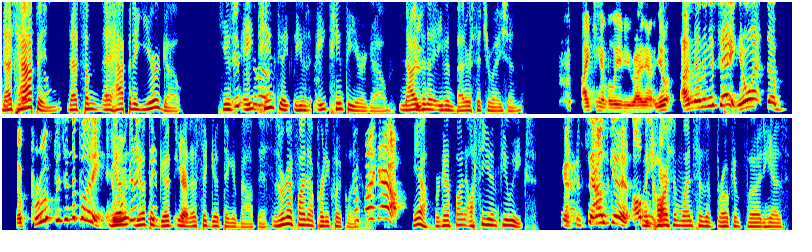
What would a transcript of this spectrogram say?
That's happened. That's some that happened a year ago. He was 18th. He was 18th a year ago. Now he's in an even better situation. I can't believe you right now. You know, I have nothing to say. You know what? The the proof is in the pudding, and You know, we're gonna you know the good. Yeah, that's the good thing about this is we're gonna find out pretty quickly. We'll find out. Yeah, we're gonna find. out. I'll see you in a few weeks. Sounds good. I'll when be here. Carson Wentz has a broken foot, he has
